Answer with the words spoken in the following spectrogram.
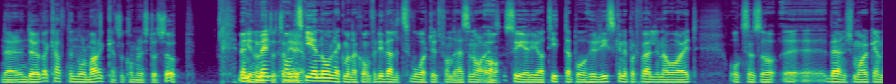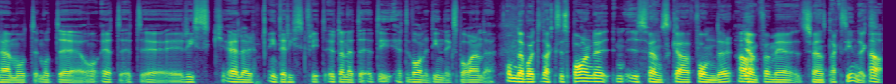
När den döda katten når marken så kommer den studsa upp. Men, men om vi ska ge någon rekommendation, för det är väldigt svårt utifrån det här scenariot, Ja. så är det ju att titta på hur risken i portföljen har varit och sen så eh, benchmarka den här mot, mot eh, ett, ett eh, risk, eller inte riskfritt, utan ett, ett, ett vanligt indexsparande. Om det har varit ett aktiesparande i svenska fonder Ja. jämför med ett svenskt aktieindex. Ja.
